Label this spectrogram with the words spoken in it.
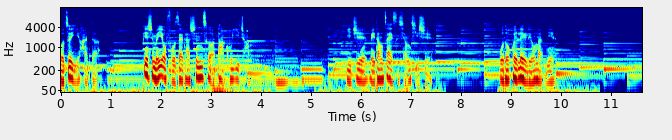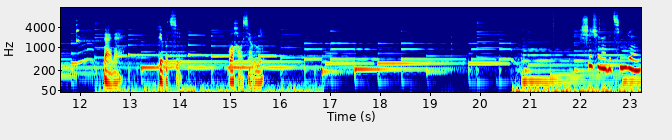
我最遗憾的，便是没有伏在他身侧大哭一场，以致每当再次想起时，我都会泪流满面。奶奶，对不起，我好想你。失去了的亲人，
